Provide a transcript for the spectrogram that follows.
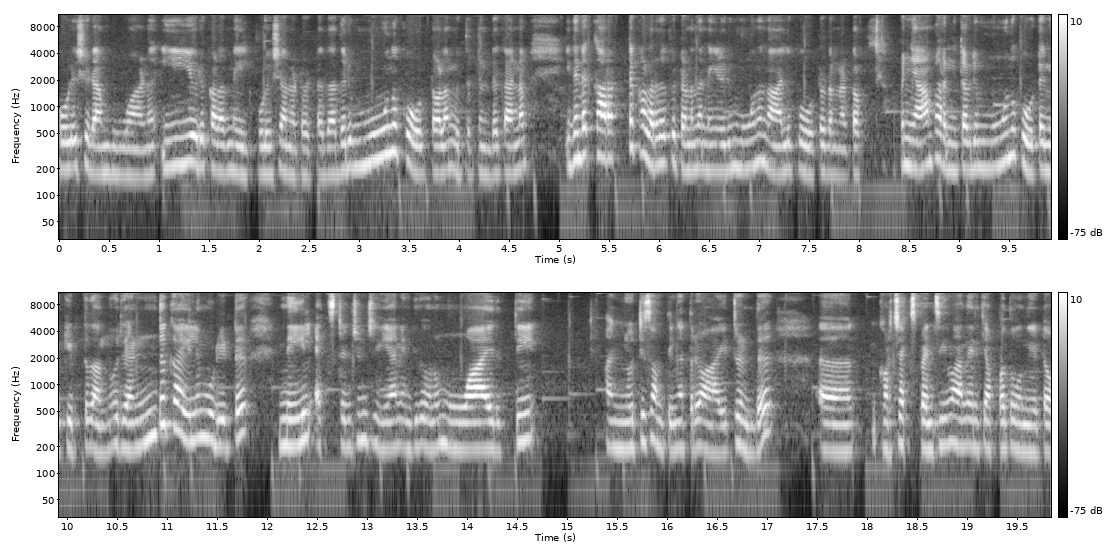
പോളിഷ് ഇടാൻ പോവുകയാണ് ഈ ഒരു കളർ നെയിൽ പോളിഷാണ് കേട്ടോ ഇട്ടത്. അതൊരു മൂന്ന് കോട്ടോളം വിത്തിട്ടുണ്ട് കാരണം ഇതിന്റെ കറക്റ്റ് കളർ കിട്ടണമെന്നുണ്ടെങ്കിൽ ഒരു മൂന്ന് നാല് കോട്ട് ഇടണം കേട്ടോ. അപ്പം ഞാൻ പറഞ്ഞിട്ട് അവർ മൂന്ന് കോട്ട് എനിക്ക് ഇട്ട് തന്നു. രണ്ട് കയ്യിലും കൂടിയിട്ട് നെയിൽ എക്സ്റ്റൻഷൻ ചെയ്യാൻ എനിക്ക് തോന്നുന്നു മൂവായിരത്തി അഞ്ഞൂറ്റി സംതിങ് അത്രയും ആയിട്ടുണ്ട്. കുറച്ച് എക്സ്പെൻസീവ് ആണെന്ന് എനിക്ക് അപ്പോൾ തോന്നി കേട്ടോ.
